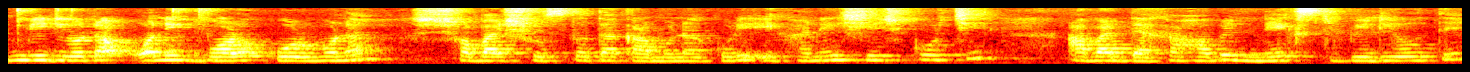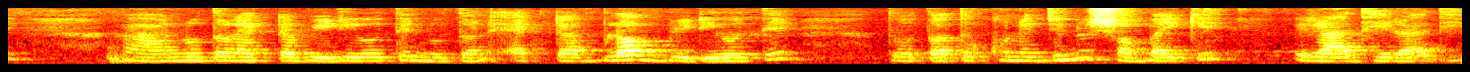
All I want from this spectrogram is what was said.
ভিডিওটা অনেক বড় করব না সবাই সুস্থতা কামনা করে এখানেই শেষ করছি। আবার দেখা হবে নেক্সট ভিডিওতে নতুন একটা ভিডিওতে, নতুন একটা ব্লগ ভিডিওতে। তো ততক্ষণের জন্য সবাইকে রাধে রাধে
